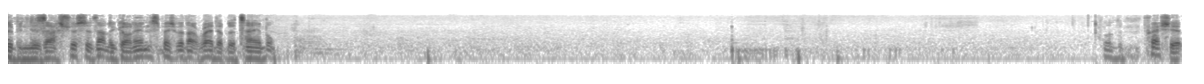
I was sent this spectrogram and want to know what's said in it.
Could have been disastrous if that had gone in, especially with that red up the table. Well, the pressure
